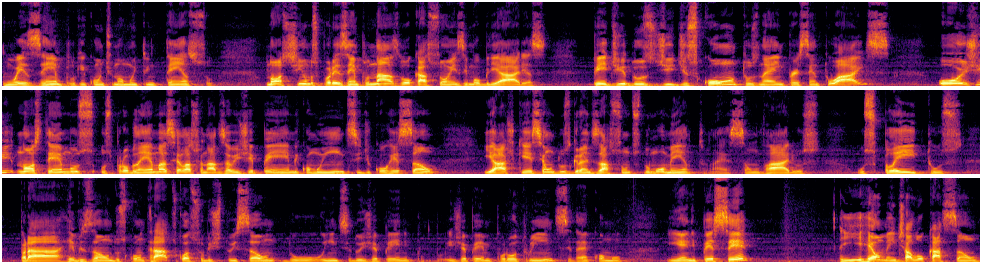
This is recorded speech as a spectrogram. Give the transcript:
um exemplo que continua muito intenso, nós tínhamos, por exemplo, nas locações imobiliárias, pedidos de descontos né, em percentuais. Hoje nós temos os problemas relacionados ao IGPM como índice de correção, e acho que esse é um dos grandes assuntos do momento. Né? São vários os pleitos para revisão dos contratos com a substituição do índice do IGPM, IGPM por outro índice, né, como INPC, e realmente a alocação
